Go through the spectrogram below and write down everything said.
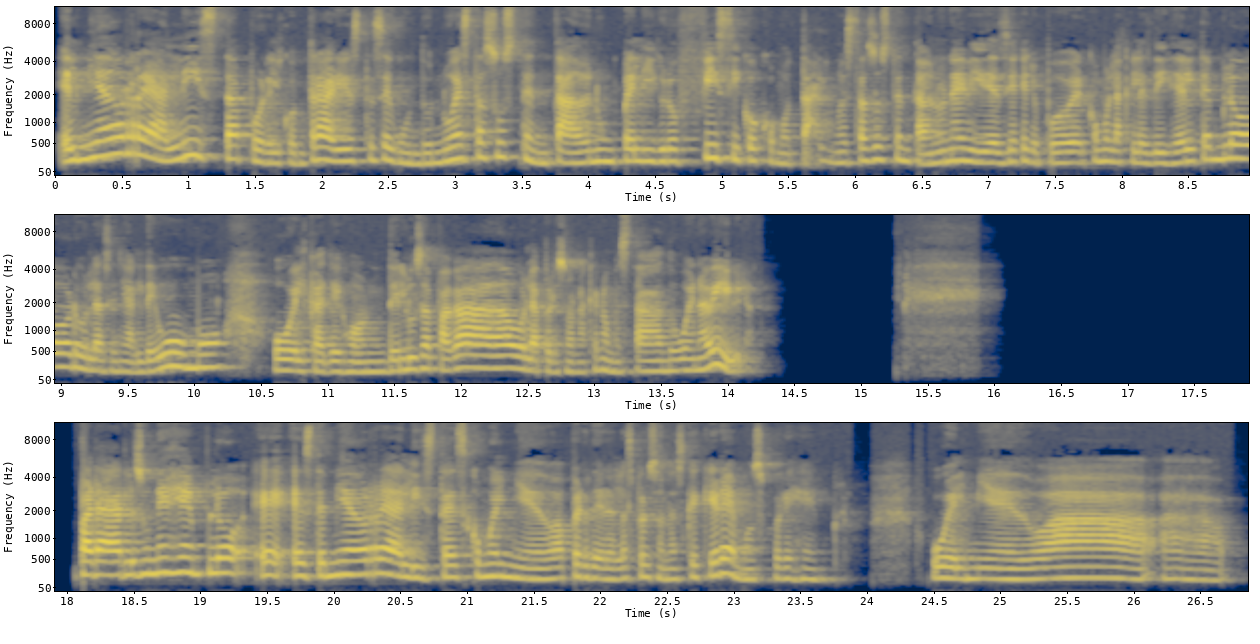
El miedo realista, por el contrario, este segundo, no está sustentado en un peligro físico como tal, no está sustentado en una evidencia que yo puedo ver como la que les dije del temblor o la señal de humo o el callejón de luz apagada o la persona que no me está dando buena vibra. Para darles un ejemplo, eh, este miedo realista es como el miedo a perder a las personas que queremos, por ejemplo, o el miedo a,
